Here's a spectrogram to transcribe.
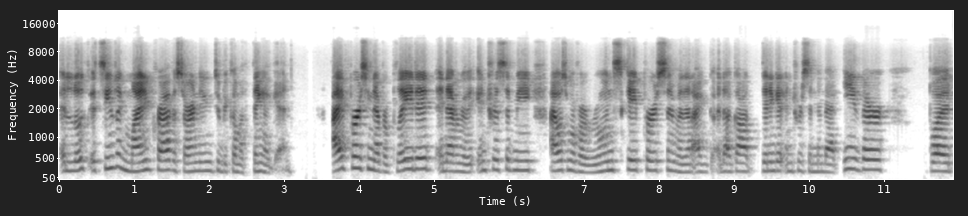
it looks it seems like Minecraft is starting to become a thing again. I personally never played it. It never really interested me. I was more of a RuneScape person, but then I got, I got didn't get interested in that either. But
